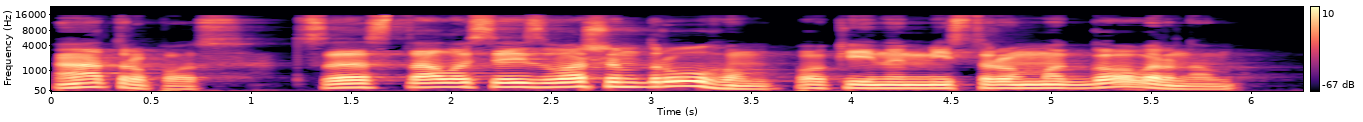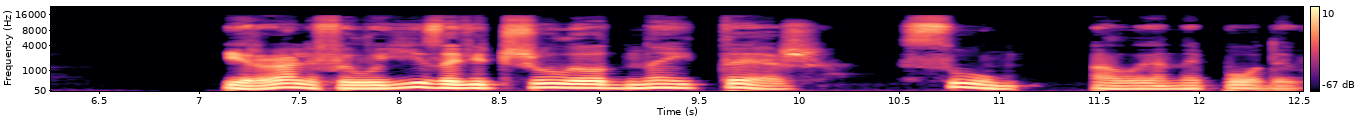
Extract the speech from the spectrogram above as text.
Атропос, це сталося із вашим другом, покійним містером МакГоверном. І Ральф і Луїза відчули одне й те ж сум, але не подив.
